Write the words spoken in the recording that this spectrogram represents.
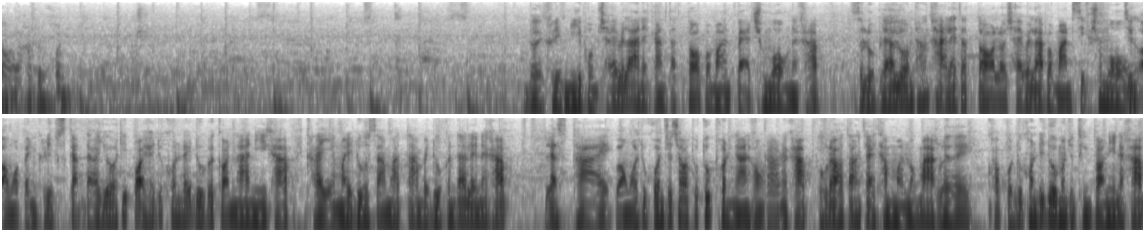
ต่อแล้วครับทุกคน โดยคลิปนี้ผมใช้เวลาในการตัดต่อประมาณ 8 ชั่วโมงนะครับสรุปแล้วรวมทั้งถ่ายและตัดต่อเราใช้เวลาประมาณ 10 ชั่วโมง จึงออกมาเป็นคลิปสกัดดาวโยที่ปล่อยให้ทุกคนได้ดูไปก่อนหน้านี้ครับ ใครยังไม่ได้ดูสามารถตามไปดูกันได้เลยนะครับ และสุดท้าย หวังว่าทุกคนจะชอบทุกๆ ผลงานของเรานะครับ พวกเราตั้งใจทำมันมากๆเลย ขอบคุณทุกคนที่ดูมาจนถึงตอนนี้นะครับ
